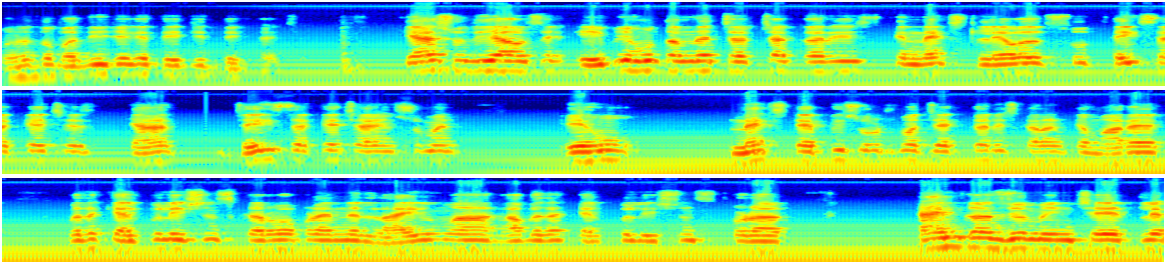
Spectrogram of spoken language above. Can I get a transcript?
મને તો બધી જગ્યાએ તેજી જ દેખાય છે. ક્યાં સુધી આવશે એ બી હું તમને ચર્ચા કરીશ કે નેક્સ્ટ લેવલ શું થઈ શકે છે, ક્યાં જઈ શકે છે આ ઇન્સ્ટ્રુમેન્ટ એ હું નેક્સ્ટ એપિસોડમાં ચેક કરીશ કારણ કે મારે બધા કેલ્ક્યુલેશન્સ કરવા પડે અને લાઈવમાં આ બધા કેલ્ક્યુલેશન્સ થોડા ટાઈમ કન્ઝ્યુમિંગ છે એટલે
